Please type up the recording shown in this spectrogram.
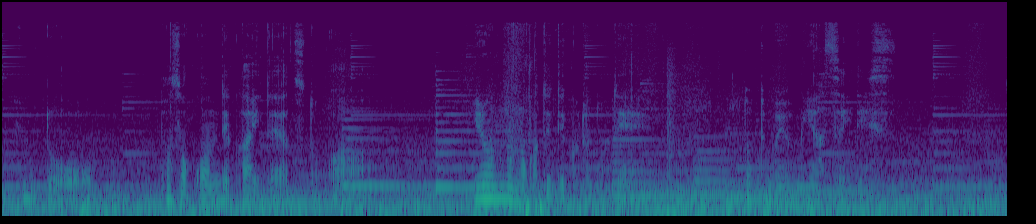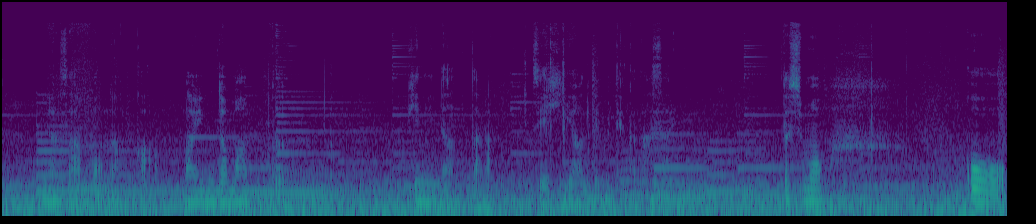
えーとパソコンで書いたやつとかいろんなのが出てくるのでとても読みやすいです。皆さんもなんかマインドマップ気になったら是非読んでみてください。私もこ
